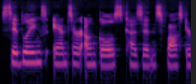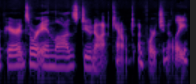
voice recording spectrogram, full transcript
Siblings, aunts or uncles, cousins, foster parents, or in laws do not count, unfortunately.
